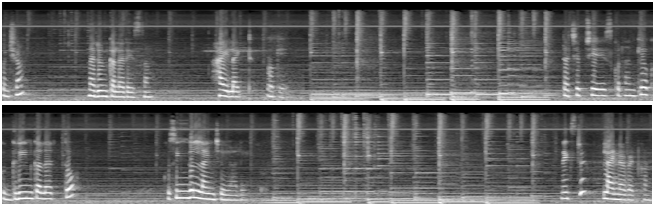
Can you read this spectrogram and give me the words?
కొంచెం మెరూన్ కలర్ వేస్తాం. హైలైట్. ఓకే. టచ్అప్ చేసుకోవడానికి ఒక గ్రీన్ కలర్తో ఒక సింగిల్ లైన్ చేయాలి. నెక్స్ట్ లైనర్ పెట్టుకోండి.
